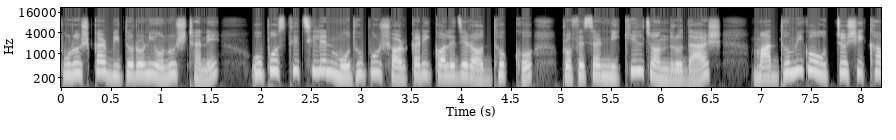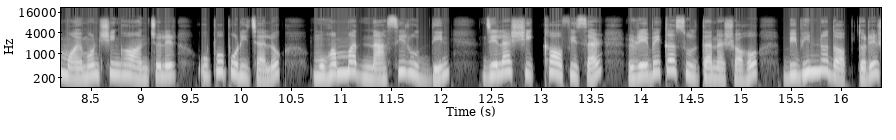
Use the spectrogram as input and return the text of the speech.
পুরস্কার বিতরণী অনুষ্ঠানে উপস্থিত ছিলেন মধুপুর সরকারি কলেজের অধ্যক্ষ প্রফেসর নিখিল চন্দ্র দাস, মাধ্যমিক ও উচ্চশিক্ষা ময়মনসিংহ অঞ্চলের উপপরিচালক মুহাম্মদ নাসির উদ্দিন, জেলা শিক্ষা অফিসার রেবেকা সুলতানা সহ বিভিন্ন দপ্তরের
